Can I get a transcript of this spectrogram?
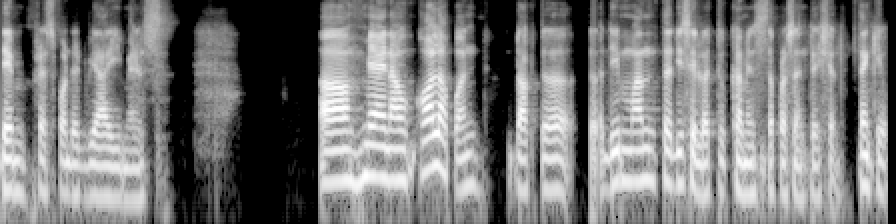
them responded via emails. Uh, may I now call upon Dr. Dimantha De to commence the presentation. Thank you.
